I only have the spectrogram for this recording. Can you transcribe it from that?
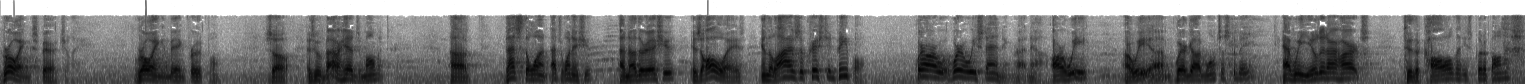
growing spiritually, growing and being fruitful. So, as we bow our heads a moment, uh, that's the one. That's one issue. Another issue is always in the lives of Christian people. Where are where are we standing right now? Are we are we um, where God wants us to be? Have we yielded our hearts to the call that He's put upon us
